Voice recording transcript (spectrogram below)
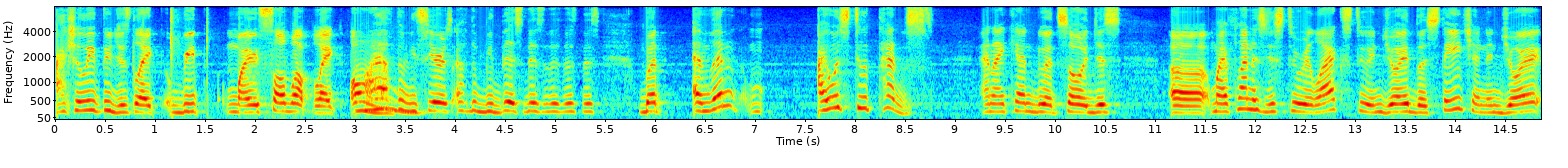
actually to just like beat myself up, like oh I have to be serious, I have to be this, this, this, this, this. But and then mm, I was too tense, and I can't do it. So just uh, my plan is just to relax, to enjoy the stage and enjoy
